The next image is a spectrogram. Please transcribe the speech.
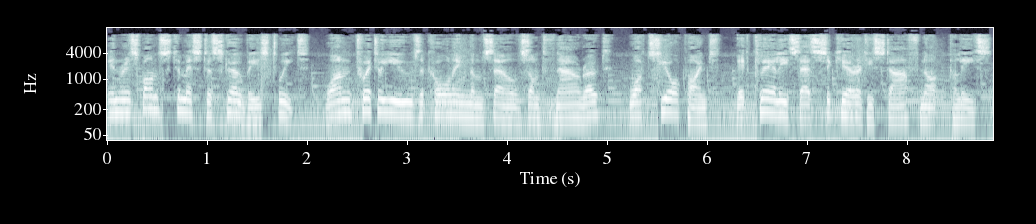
In response to Mr. Scobie's tweet, one Twitter user calling themselves Ont now wrote, What's your point? It clearly says security staff not police.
